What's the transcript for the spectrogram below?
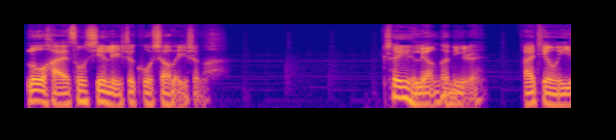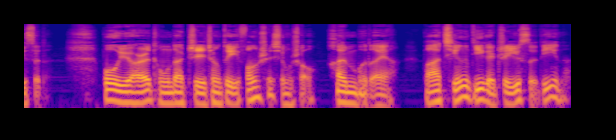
陆海从心里是苦笑了一声啊，这两个女人还挺有意思的，不约而同的指证对方是凶手，恨不得呀把情敌给置于死地呢。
